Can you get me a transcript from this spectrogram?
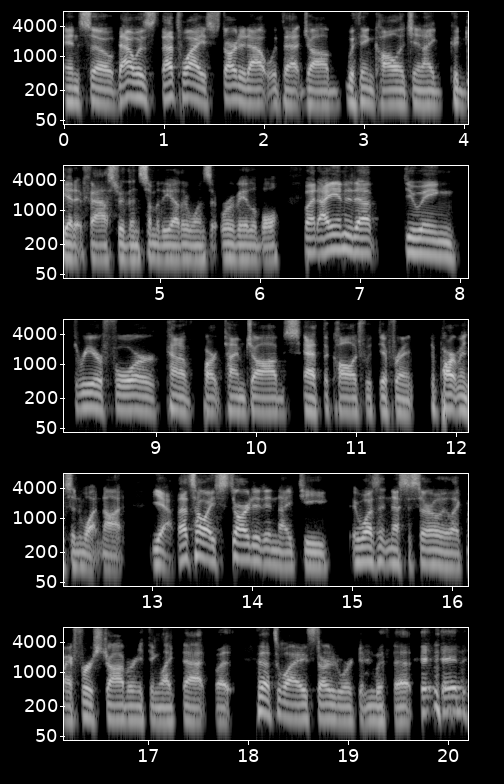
And so that was that's why I started out with that job within college and I could get it faster than some of the other ones that were available. But I ended up doing three or four kind of part-time jobs at the college with different departments and whatnot. Yeah, that's how I started in IT. It wasn't necessarily like my first job or anything like that, but that's why I started working with that. and,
